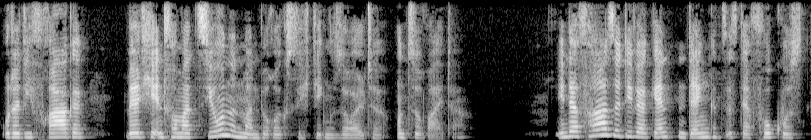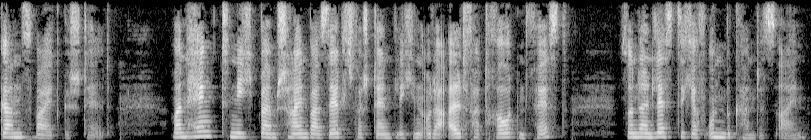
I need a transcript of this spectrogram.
Oder die Frage, welche Informationen man berücksichtigen sollte und so weiter. In der Phase divergenten Denkens ist der Fokus ganz weit gestellt. Man hängt nicht beim scheinbar Selbstverständlichen oder Altvertrauten fest, sondern lässt sich auf Unbekanntes ein.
